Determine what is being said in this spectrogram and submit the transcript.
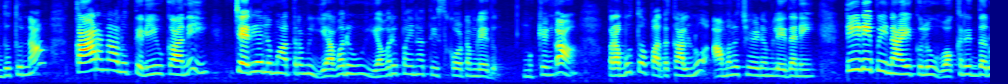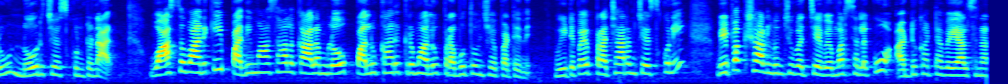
అందుతున్నా కారణాలు తెలియవు కానీ చర్యలు మాత్రం ఎవరు ఎవరిపైనా తీసుకోవటం లేదు. ముఖ్యంగా ప్రభుత్వ పథకాలను అమలు చేయడం లేదని టీడీపీ నాయకులు ఒకరిద్దరూ నోరు చేసుకుంటున్నారు. వాస్తవానికి పది మాసాల కాలంలో పలు కార్యక్రమాలు ప్రభుత్వం చేపట్టింది. వీటిపై ప్రచారం చేసుకుని విపక్షాల నుంచి వచ్చే విమర్శలకు అడ్డుకట్ట వేయాల్సిన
